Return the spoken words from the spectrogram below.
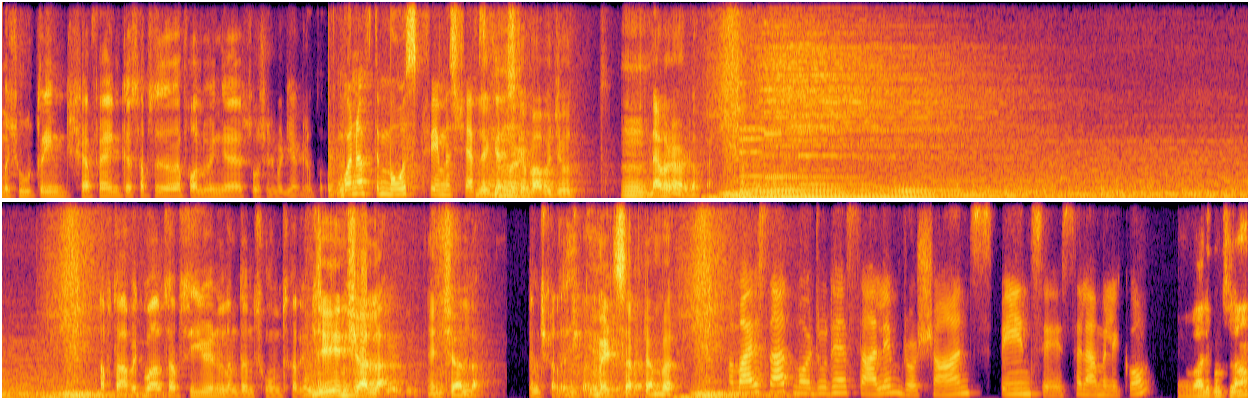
मशहूर तरीन शेफ हैं इनका सबसे ज़्यादा फॉलोइंग है सोशल मीडिया के ऊपर। One of the most famous chefs लेकिन इसके बावजूद never heard of Aftab Iqbal साहब see you in London soon sir जी इंशाल्लाह इंशाल्लाह इंशाल्लाह मिड सितंबर हमारे साथ मौजूद हैं सालिम रोशान स्पेन से। अस्सलाम वालेकुम वालेकुम सलाम।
